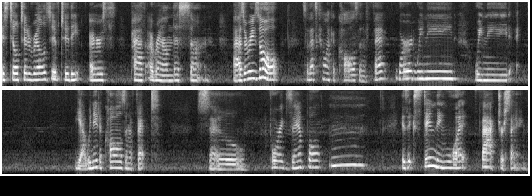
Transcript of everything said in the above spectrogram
is tilted relative to the Earth's path around the sun. As a result, so that's kind of like a cause and effect word we need. We need, yeah, we need a cause and effect. So, for example, mm, is extending what fact you're saying.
